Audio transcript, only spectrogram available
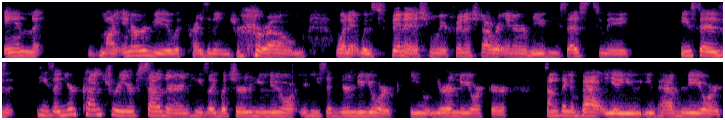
in my interview with President Jerome, when it was finished, when we finished our interview, he says to me, he says he said your country you're southern. He's like but you're new york. He said you're new york. You you're a new yorker. Something about you you you have new york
